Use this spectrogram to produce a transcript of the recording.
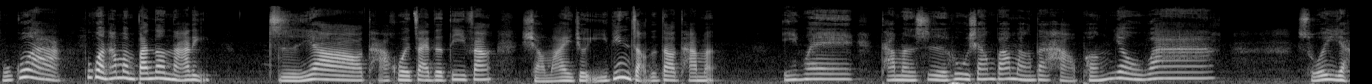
不过啊，不管它们搬到哪里。只要它会在的地方，小蚂蚁就一定找得到它们，因为它们是互相帮忙的好朋友哇。所以呀，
